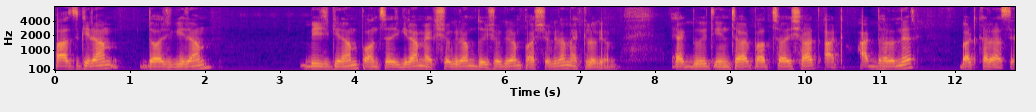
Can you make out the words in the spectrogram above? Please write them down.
পাঁচ গ্রাম, দশ গ্রাম, বিশ গ্রাম, পঞ্চাশ গ্রাম, একশো গ্রাম, দুইশো গ্রাম, পাঁচশো গ্রাম, এক কিলোগ্রাম। এক, দুই, তিন, চার, পাঁচ, ছয়, সাত, আট। আট ধরনের বাটখারা আছে।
